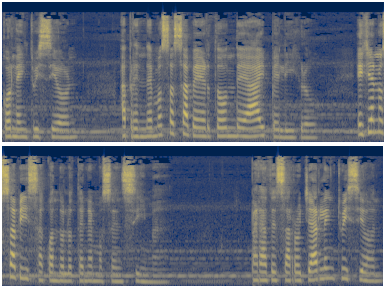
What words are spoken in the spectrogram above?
Con la intuición aprendemos a saber dónde hay peligro. Ella nos avisa cuando lo tenemos encima. Para desarrollar la intuición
